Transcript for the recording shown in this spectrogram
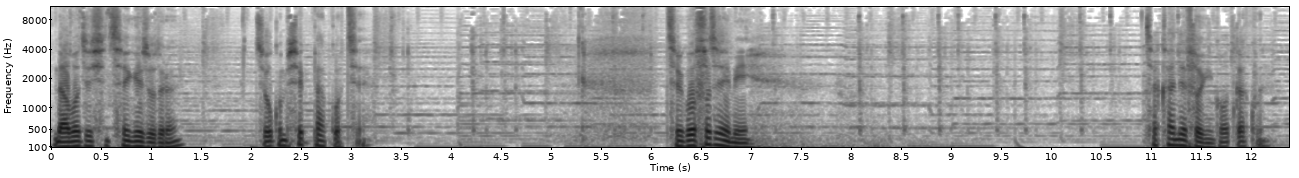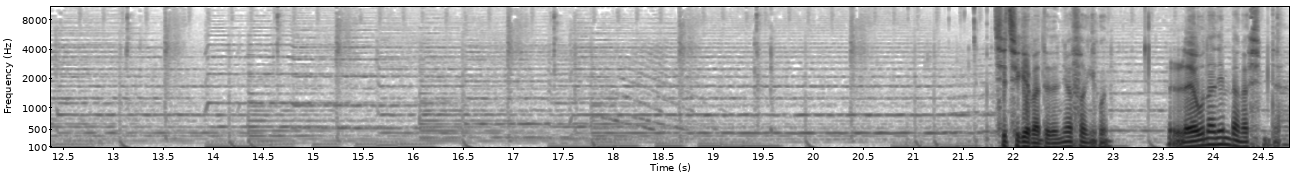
나머지 신체 개조들은 조금씩 바꿨지. 즐거웠어, 제이미. 착한 녀석인 것 같군. 지치게 만드는 녀석이군. 레오나님 반갑습니다.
